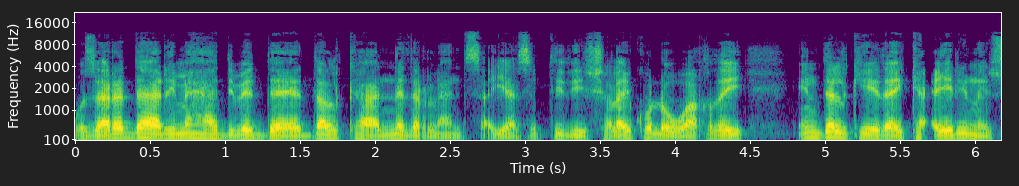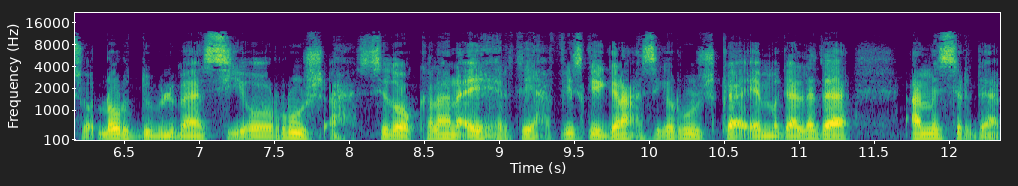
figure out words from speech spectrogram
Wasaaradda arrimaha dibadda ee dalka netherlands ayaa sabtidii shalay ku dhawaaqday in dalkeeda ay ka ceyrinayso dhowr diblomaasi oo ruush ah. Sidoo kalena ay xirtay xafiiskii ganacsiga ruushka ee magaalada amsterdam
